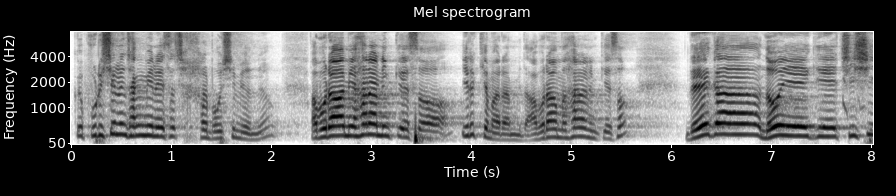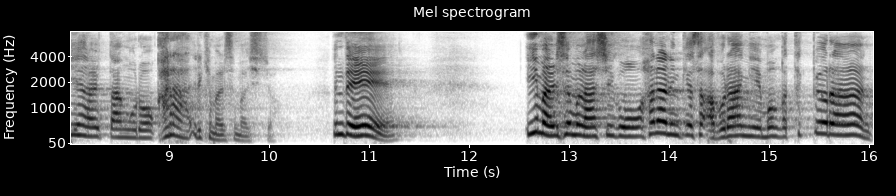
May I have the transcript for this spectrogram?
그 부르시는 장면에서 잘 보시면요. 아브라함이 하나님께서 이렇게 말합니다. 아브라함은 하나님께서 내가 너에게 지시할 땅으로 가라 이렇게 말씀하시죠. 근데 이 말씀을 하시고 하나님께서 아브라함에 뭔가 특별한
